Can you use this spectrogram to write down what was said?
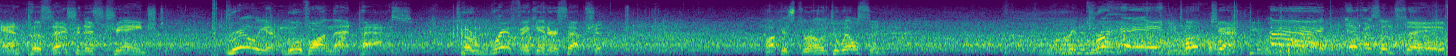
And possession has changed. Brilliant move on that pass. Terrific interception. Puck is thrown to Wilson. Great poke check. Magnificent save.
